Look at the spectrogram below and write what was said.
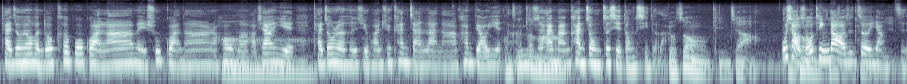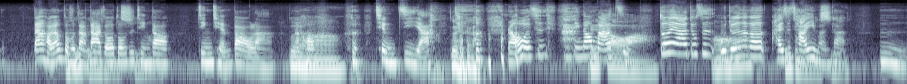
台中有很多科博馆啦、美术馆啊，然后我们好像也台中人很喜欢去看展览啊、看表演啊，哦、就是还蛮看重这些东西的啦。有这种评价？我小时候听到的是这样子，但好像怎么长大之后都是听到金钱豹啦，对啊、然后 庆记呀，对啊、然后是听到妈祖，啊对啊，就是我觉得那个还是差异蛮大。嗯，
